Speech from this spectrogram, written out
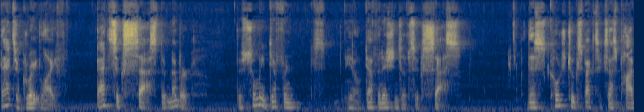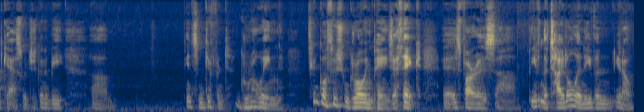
That's a great life. That's success. Remember, there's so many different, you know, definitions of success. This Coach to Expect Success podcast, which is going to be um, in some different growing. It's going to go through some growing pains, I think, as far as uh, even the title and even you know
